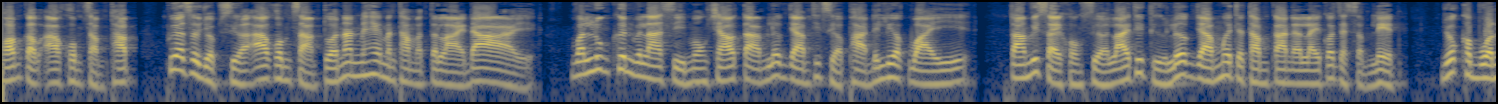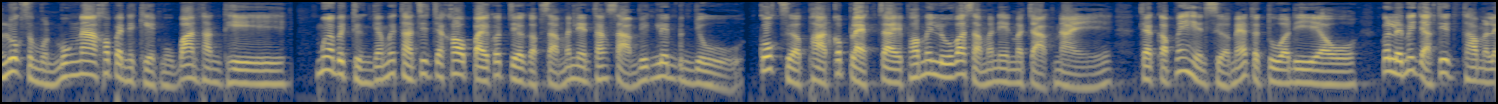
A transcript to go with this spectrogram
พร้อมกับอาคมสำทับ เพื่อสยบเสืออาคมสามตัวนั่นไม่ให้มันทำอันตรายได้ วันรุ่งขึ้นเวลาสี่โมงเช้าตามเลิกยามที่เสือผาดได้เลือกไว้ ตามวิสัยของเสือร้ายที่ถือเลิกยามเมื่อจะทำการอะไรก็จะสำเร็จ ยกขบวนลูกสมุนมุ่งหน้าเข้าไปในเขตหมู่บ้านทันที เมื่อไปถึงยังไม่ทันที่จะเข้าไปก็เจอกับสามเณรทั้งสามวิ่งเล่นกันอยู่ก๊กเสือผาดก็แปลกใจ เพราะไม่รู้ว่าสามเณรมาจากไหน แต่กลับไม่เห็นเสือแม้แต่ตัวเดียว ก็เลยไม่อยากที่จะทำอะไร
